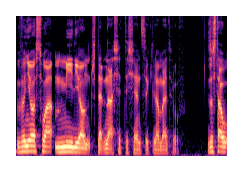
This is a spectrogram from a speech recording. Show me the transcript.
wyniosła milion czternaście tysięcy kilometrów. Został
